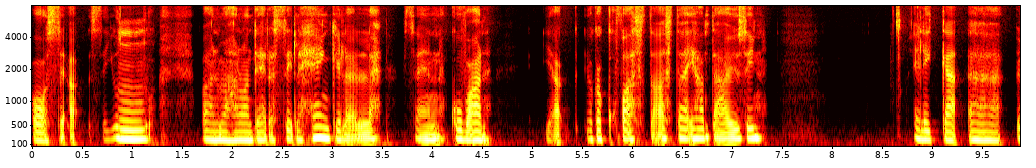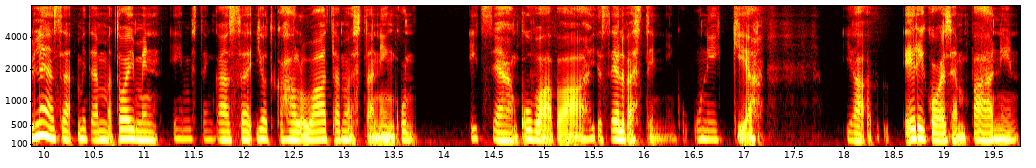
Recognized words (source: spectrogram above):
ole se, se juttu, mm. vaan mä haluan tehdä sille henkilölle sen kuvan, ja, joka kuvastaa sitä ihan täysin. Eli yleensä, miten mä toimin ihmisten kanssa, jotka haluaa tämmöistä niin kuin itseään kuvaavaa ja selvästi niin kuin uniikkia ja erikoisempaa, niin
